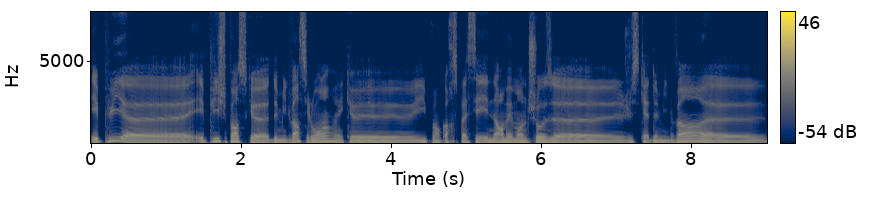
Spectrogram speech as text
Et puis, euh, et puis, je pense que 2020 c'est loin et que euh, il peut encore se passer énormément de choses euh, jusqu'à 2020. Euh,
